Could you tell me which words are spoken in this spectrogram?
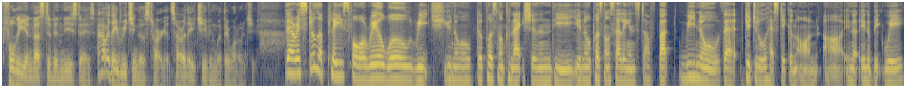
fully invested in these days. How are they reaching those targets? How are they achieving what they want to achieve? there is still a place for real world reach, you know, the personal connection, the, you know, personal selling and stuff. But we know that digital has taken on uh, in, a, in a big way.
